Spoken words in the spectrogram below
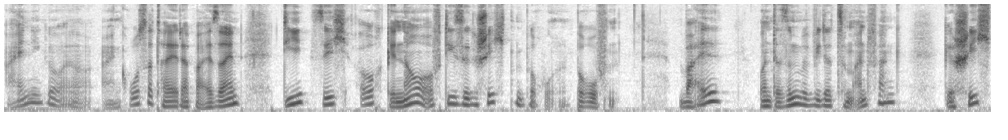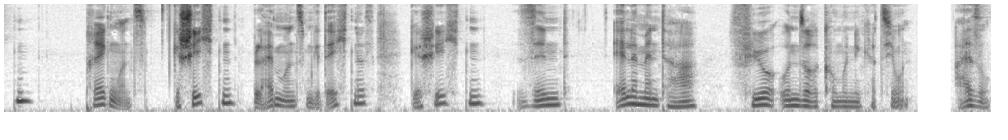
einige oder ein großer Teil dabei sein, die sich auch genau auf diese Geschichten berufen. Weil, und da sind wir wieder zum Anfang, Geschichten prägen uns. Geschichten bleiben uns im Gedächtnis. Geschichten sind elementar für unsere Kommunikation. Also,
